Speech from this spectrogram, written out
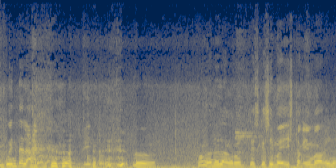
50 lang. Oo. Pang ano lang, road test kasi may stock yung makina.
